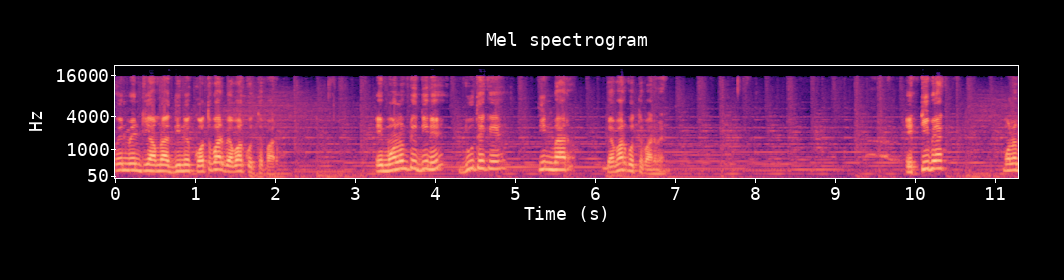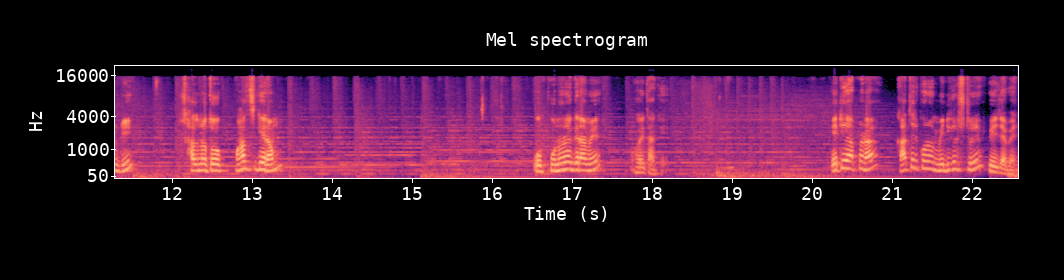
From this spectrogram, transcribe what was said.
ওয়েনমেন্টটি আমরা দিনে কতবার ব্যবহার করতে পারব? এই মলমটি দিনে দু থেকে তিনবার ব্যবহার করতে পারবেন। এই টিব্যাক মলমটি সাধারণত পাঁচ গ্রাম ও পনেরো গ্রামে হয়ে থাকে। এটি আপনারা কাছের কোনো মেডিকেল স্টোরে পেয়ে যাবেন।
